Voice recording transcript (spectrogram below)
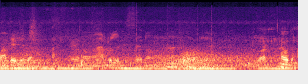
ಮಾತು ಹೇಳಿದ. ಏನು ಆ್ಯಂಬುಲೆನ್ಸ್ ಏನು ಹೌದಣ್ಣ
